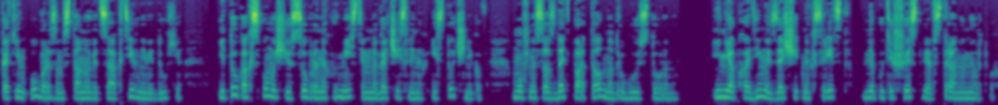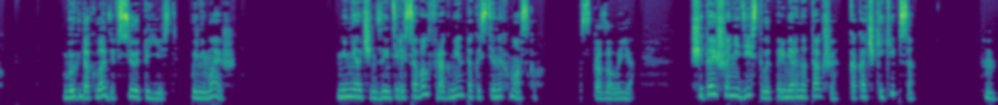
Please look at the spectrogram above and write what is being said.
каким образом становятся активными духи, и то, как с помощью собранных вместе многочисленных источников можно создать портал на другую сторону, и необходимость защитных средств для путешествия в страну мертвых. В их докладе все это есть, понимаешь? Меня очень заинтересовал фрагмент о костяных масках, сказала я. Считаешь, они действуют примерно так же, как очки Кипса? Хм.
